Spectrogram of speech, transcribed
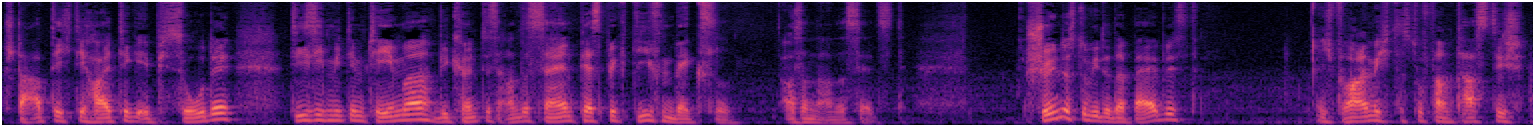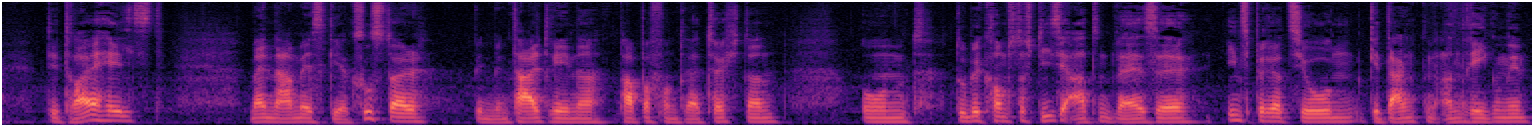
starte ich die heutige Episode, die sich mit dem Thema, wie könnte es anders sein, Perspektivenwechsel auseinandersetzt. Schön, dass du wieder dabei bist. Ich freue mich, dass du fantastisch die Treue hältst. Mein Name ist Georg Sustal, bin Mentaltrainer, Papa von drei Töchtern und du bekommst auf diese Art und Weise Inspiration, Gedanken, Anregungen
